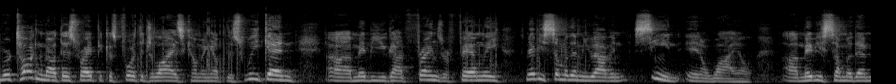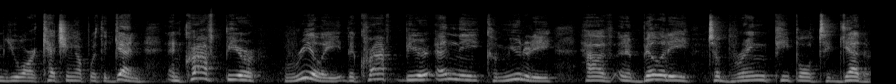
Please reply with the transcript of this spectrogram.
We're talking about this, right? Because Fourth of July is coming up this weekend. Uh, maybe you got friends or family. Maybe some of them you haven't seen in a while. Uh, maybe some of them you are catching up with again. And craft beer, really, the craft beer and the community have an ability to bring people together.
